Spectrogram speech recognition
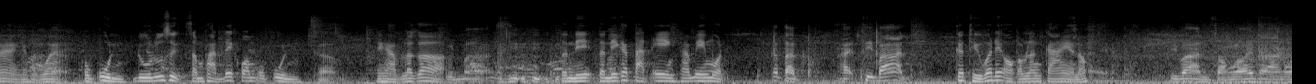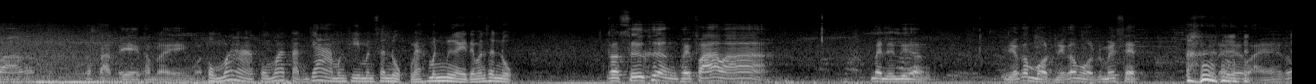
มากนะผมว่าครับอบอุ่น ดูรู้สึกสัมผัสได้ความอบอุ่นครับ นะครับ แล้วก็ขอบคุณมาก ตอนนี้ตอนนี้ก็ตัดเองทำเองหมด ก็ตัดที่บ้าน ก็ถือว่าได้ออกกำลังกายอะเนาะ ที่บ้าน 200ตารางวาก็ ก็ตัดเองทำอะไรเองหมดผมว่าผมว่าตัดหญ้าบางทีมันสนุกนะ มันเหนื่อยแต่มันสนุก ก็ซื้อเครื่องไฟฟ้ามา ไม่ได้เรื่อง เดี๋ยวก็หมดเดี๋ยวก็หมดไม่เสร็จไม่ไหวก็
